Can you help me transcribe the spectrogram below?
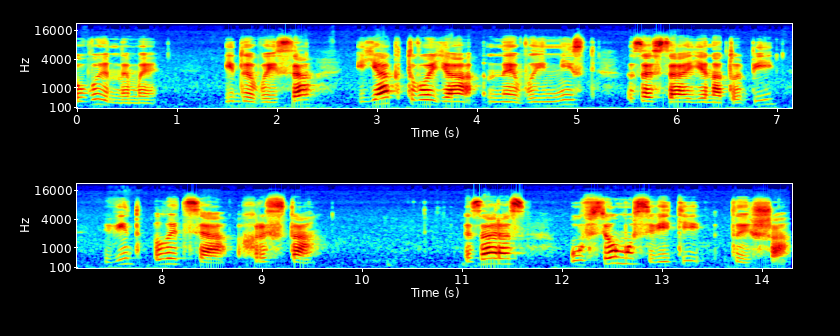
винними, і дивися, як твоя невинність засяє на тобі від лиця Христа. Зараз у всьому світі тиша.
